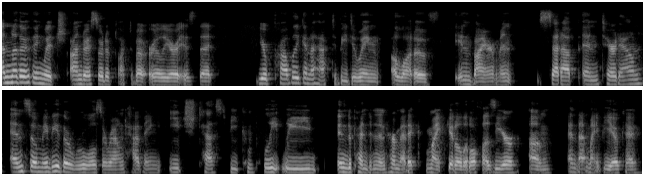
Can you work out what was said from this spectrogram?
another thing which Andre sort of talked about earlier is that you're probably going to have to be doing a lot of environment setup and teardown. And so maybe the rules around having each test be completely independent and hermetic might get a little fuzzier, um, and that might be okay.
